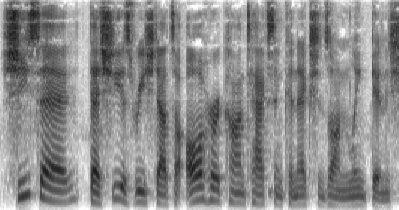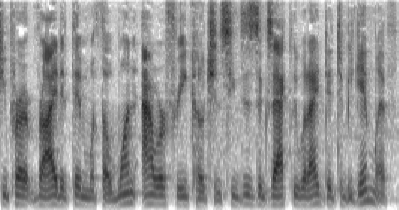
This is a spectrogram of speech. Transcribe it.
She said that she has reached out to all her contacts and connections on LinkedIn and she provided them with a one hour free coaching. See, this is exactly what I did to begin with.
